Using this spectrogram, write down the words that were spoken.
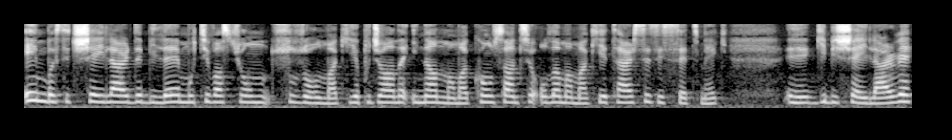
en basit şeylerde bile motivasyonsuz olmak, yapacağına inanmamak, konsantre olamamak, yetersiz hissetmek e, gibi şeyler ve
